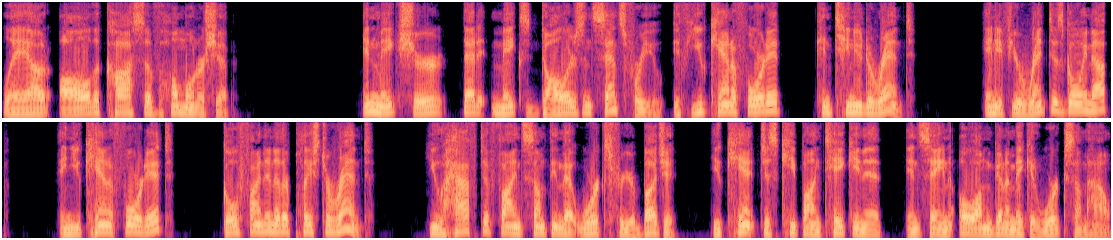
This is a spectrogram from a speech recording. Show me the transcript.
lay out all the costs of homeownership, and make sure that it makes dollars and cents for you. If you can't afford it, continue to rent. And if your rent is going up and you can't afford it, go find another place to rent. You have to find something that works for your budget. You can't just keep on taking it and saying, Oh, I'm going to make it work somehow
